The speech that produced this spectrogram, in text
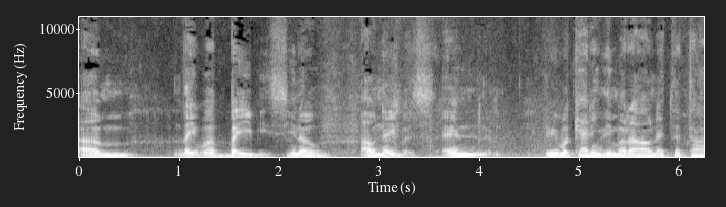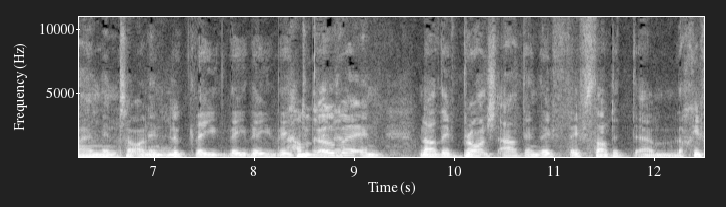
um, they were babies, you know, our neighbors, and we were carrying them around at the time and so on. And look, they they they, they took over, and now they've branched out and they've they've started um, the Hifz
